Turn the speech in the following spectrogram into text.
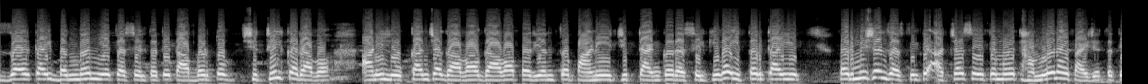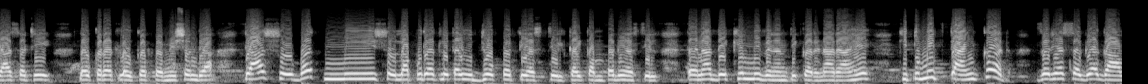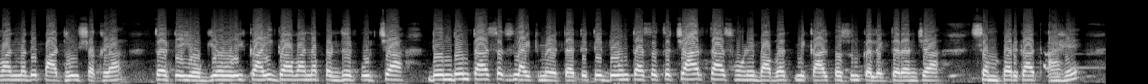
जर काही बंधन येत असेल तर ते ताबडतोब शिथिल करावं आणि लोकांच्या गावा गावापर्यंत पाण्याची टँकर असेल किंवा इतर काही परमिशन्स असतील ते आचारसंहितेमुळे थांबले नाही पाहिजे. तर त्यासाठी लवकरात लवकर परमिशन द्या. त्यासोबत मी सोलापुरातले काही उद्योगपती असतील काही कंपनी असतील त्यांना देखील मी विनंती करणार आहे की तुम्ही टँकर जर या सगळ्या गावांमध्ये पाठवू शकला तर ते योग्य होईल. काही गावांना पंढरपूरच्या दोन दोन तासच लाइट मिळतात. तर ते दोन तासाचं चार तास होण्याबाबत मी कालपासून कलेक्टरांच्या संपर्कात आहे.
